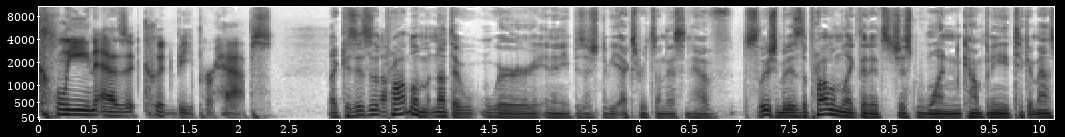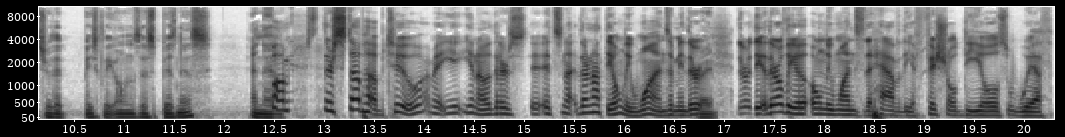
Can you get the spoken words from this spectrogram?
clean as it could be, perhaps. Like, because is the problem not that we're in any position to be experts on this and have a solution, but is the problem like that it's just one company, Ticketmaster, that basically owns this business? And then, well, I mean, there's StubHub too. I mean, you, you, know, there's it's not they're not the only ones. I mean, they're right. they're the, they're the only ones that have the official deals with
